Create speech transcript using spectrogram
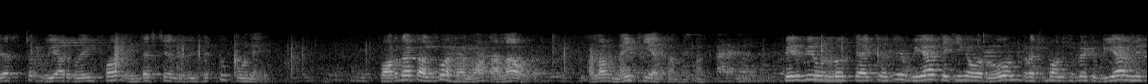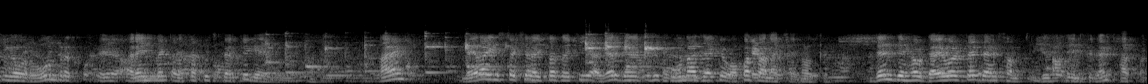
just we are going for industrial visit to Pune for that also है नॉट अलाउड अलाउ नहीं किया था मैंने। फिर भी उन लोग क्या किया कि we are taking our own responsibility we are making our own arrangement ऐसा कुछ करके गए एंड मेरा इंस्ट्रक्शन ऐसा था कि अगर गए तो पूना जाके वापस आना चाहिए then they have diverted and some this incident happen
